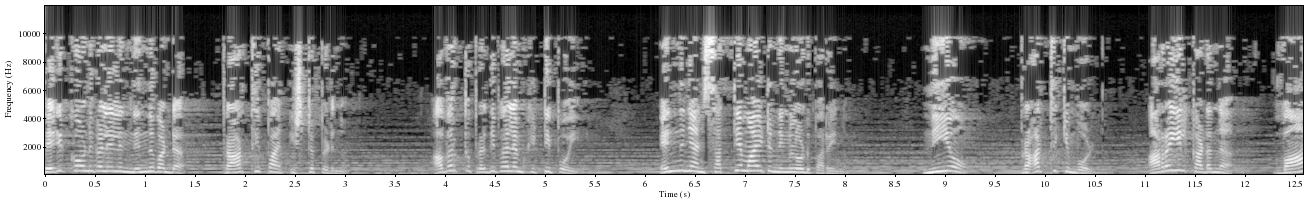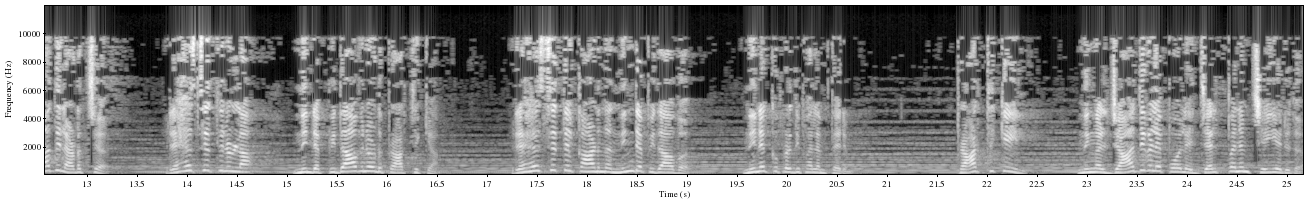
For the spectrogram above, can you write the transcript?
തെരുക്കോണുകളിലും നിന്നുകൊണ്ട് പ്രാർത്ഥിപ്പാൻ ഇഷ്ടപ്പെടുന്നു. അവർക്ക് പ്രതിഫലം കിട്ടിപ്പോയി എന്ന് ഞാൻ സത്യമായിട്ട് നിങ്ങളോട് പറയുന്നു. നീയോ പ്രാർത്ഥിക്കുമ്പോൾ അറയിൽ കടന്ന് വാതിലടച്ച് രഹസ്യത്തിലുള്ള നിന്റെ പിതാവിനോട് പ്രാർത്ഥിക്കാം. രഹസ്യത്തിൽ കാണുന്ന നിന്റെ പിതാവ് നിനക്ക് പ്രതിഫലം തരും. പ്രാർത്ഥിക്കയിൽ നിങ്ങൾ ജാതികളെപ്പോലെ ജൽപ്പനം ചെയ്യരുത്.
